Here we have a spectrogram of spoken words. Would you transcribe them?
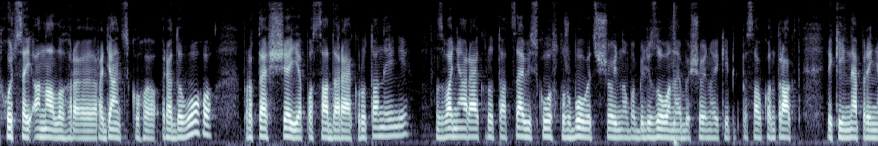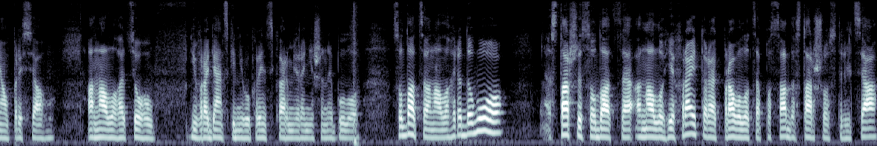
Хоч це й аналог радянського рядового, проте ще є посада рекрута нині, звання рекрута. Це військовослужбовець щойно мобілізований або щойно який підписав контракт, який не прийняв присягу. Аналога цього ні в радянській, ні в українській армії раніше не було. Солдат це аналог рядового. Старший солдат це аналог єфрейтора, як правило, це посада старшого стрільця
